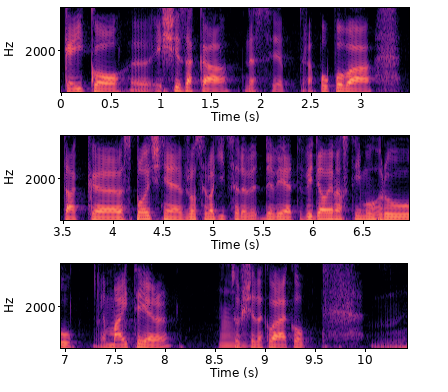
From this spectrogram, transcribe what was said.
Keiko Ishizaka, dnes je teda Poupová, tak uh, společně v roce 2009 vydali na Steamu hru Mightier, hmm. což je taková jako mm,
